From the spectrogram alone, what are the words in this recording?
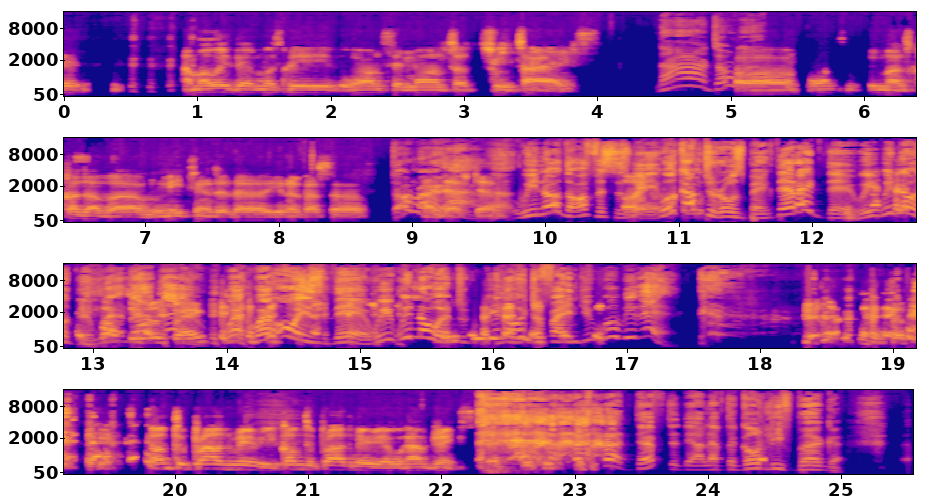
I'm always there mostly once a month or two times nah, don't worry. or once in two months because of uh, meetings with the Universal. Don't worry. Uh, we know the offices. Oh, We're- yeah. We'll come to Rosebank. They're right there. We we know them. We're. Rosebank? We're, we're always there. We we know where to we know where to find you. We'll be there. Come to Proud Mary. Come to Proud Mary and we'll have drinks. Definitely, I'll have the gold leaf burger.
